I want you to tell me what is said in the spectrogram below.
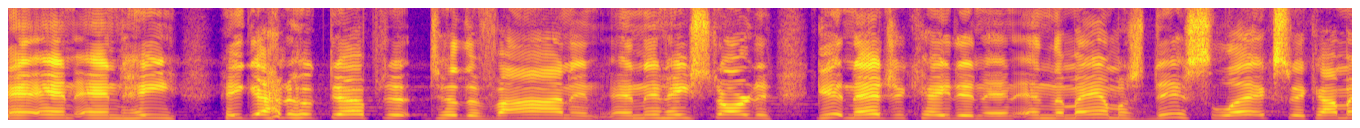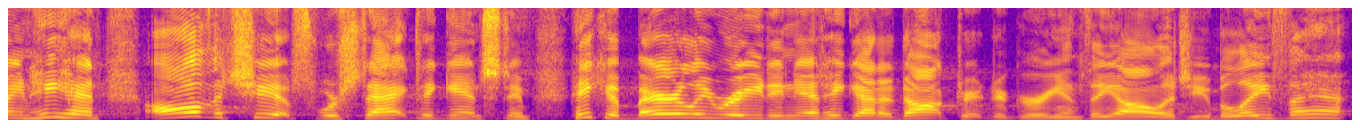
and, and, and he, he got hooked up to, to the vine, and, and then he started getting educated, and, and the man was dyslexic. I mean, he had all the chips were stacked against him. He could barely read, and yet he got a doctorate degree in theology. You believe that?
